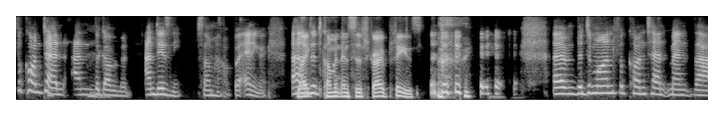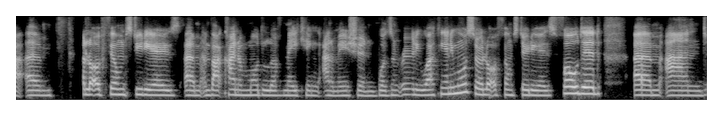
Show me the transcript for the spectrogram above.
for content and the government and disney somehow. But anyway, uh, like, the, comment, and subscribe, please. um, the demand for content meant that um, a lot of film studios um, and that kind of model of making animation wasn't really working anymore. So a lot of film studios folded um, and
